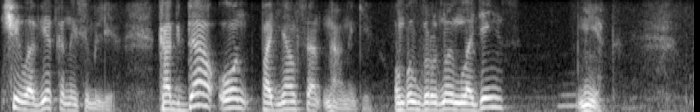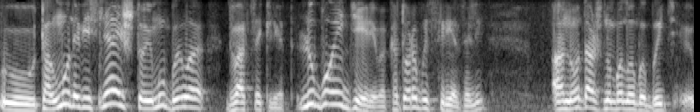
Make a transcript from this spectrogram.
человека на земле. Когда он поднялся на ноги, он был грудной младенец? Нет. Талмуд объясняет, что ему было 20 лет. Любое дерево, которое бы срезали, оно должно было бы быть, э,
